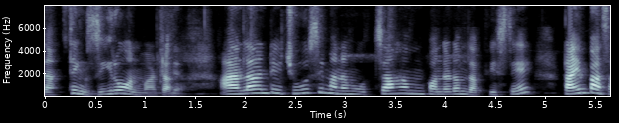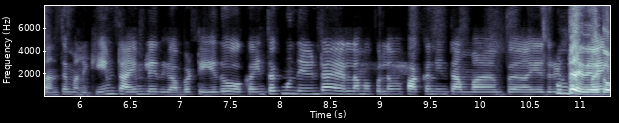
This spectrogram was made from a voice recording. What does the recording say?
నథింగ్ జీరో అన్నమాట. Yeah. అలాంటివి చూసి మనం ఉత్సాహం పొందడం తప్పిస్తే టైం పాస్ అంతే మనకి. ఏం టైం లేదు కాబట్టి ఏదో ఒక ఇంతకు ముందు ఏంటో ఎల్లమ్మ పుల్లమ్మ పక్కన ఇంటి అమ్మ ప- ఎదురింటి ఉండేది అమ్మాయి ఏదో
